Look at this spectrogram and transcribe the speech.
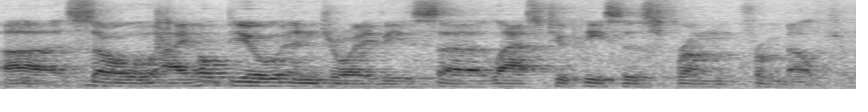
Uh, so I hope you enjoy these uh, last two pieces from, from Belgium.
